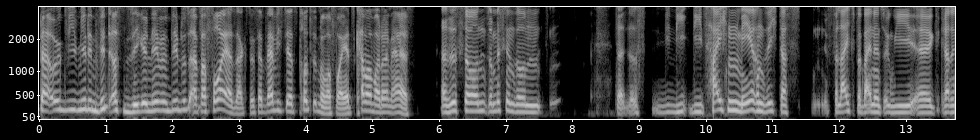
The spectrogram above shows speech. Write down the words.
da irgendwie mir den Wind aus den Segeln nehmen, indem du es einfach vorher sagst. Deshalb werfe ich es dir jetzt trotzdem nochmal vor. Jetzt cover mal dein Ass. Das ist so ein, so ein bisschen so ein das, die, die Zeichen mehren sich, dass vielleicht bei Binance irgendwie äh, gerade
